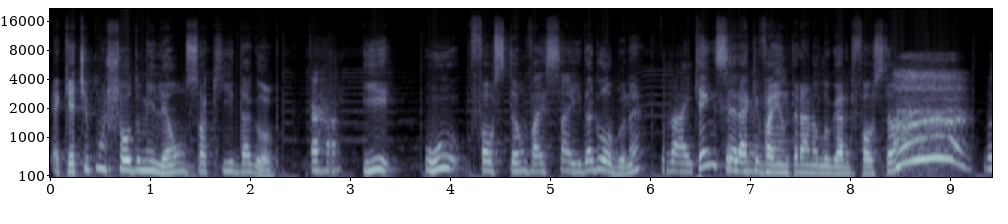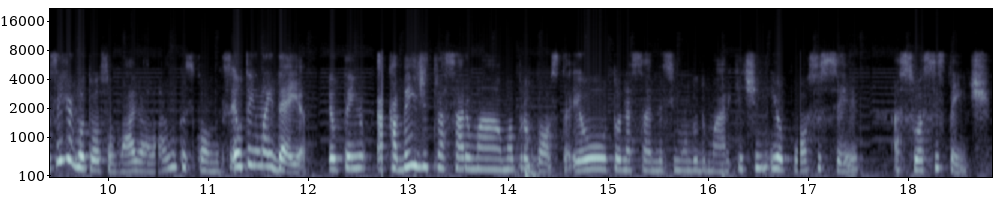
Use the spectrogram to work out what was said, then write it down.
É que é tipo um show do milhão, só que da Globo. Uhum. E o Faustão vai sair da Globo, né? Vai. Quem será que vai entrar no lugar do Faustão? você já botou a sua vaga lá, Lucas Comics? Eu tenho uma ideia. Eu tenho. Acabei de traçar uma, uma proposta. Eu tô nessa, nesse mundo do marketing e eu posso ser a sua assistente.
